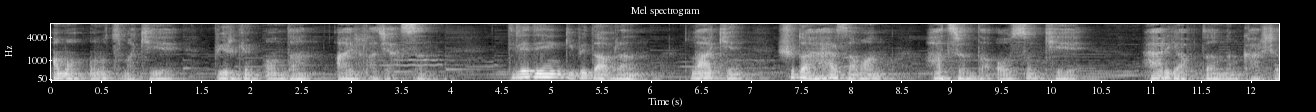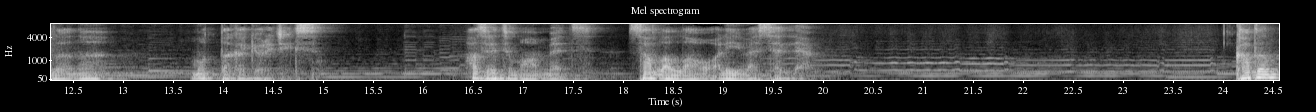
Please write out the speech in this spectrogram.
ama unutma ki bir gün ondan ayrılacaksın. Dilediğin gibi davran. Lakin şu da her zaman hatırında olsun ki her yaptığının karşılığını mutlaka göreceksin. Hazreti Muhammed sallallahu aleyhi ve sellem Kadın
